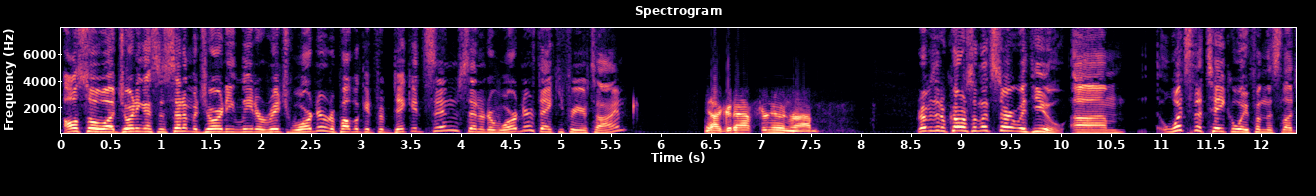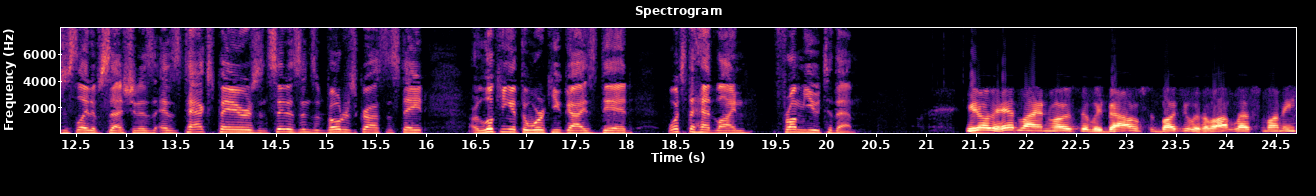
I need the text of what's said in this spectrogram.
Also uh, joining us is Senate Majority Leader Rich Wardner, Republican from Dickinson. Senator Wardner, thank you for your time. Yeah, good afternoon, Rob. Representative Carlson, let's start with you. Um, what's the takeaway from this legislative session as, as taxpayers and citizens and voters across the state are looking at the work you guys did? What's the headline from you to them? You know, the headline was that we balanced the budget with a lot less money,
